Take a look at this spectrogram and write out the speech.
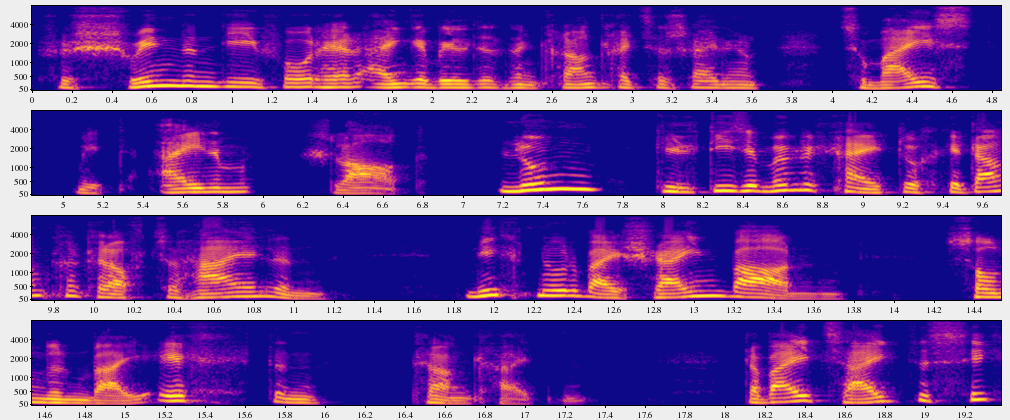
verschwinden die vorher eingebildeten Krankheitserscheinungen zumeist mit einem Schlag. Nun gilt diese Möglichkeit durch Gedankenkraft zu heilen, nicht nur bei scheinbaren, sondern bei echten Krankheiten. Dabei zeigt es sich,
